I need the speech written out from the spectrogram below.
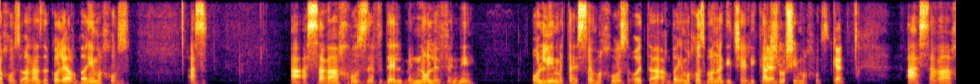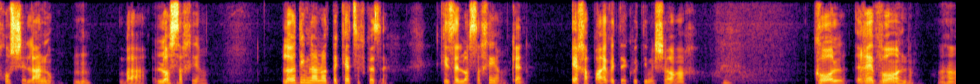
20% או הנסדק עולה 40%, אז ה-10% הבדל בינו לביני, עולים את ה-20% או את ה-40%, בוא נגיד שיהיה לי כן. 30%. כן. העשרה אחוז שלנו. בלא סחיר, לא יודעים לעלות בקצב כזה, כי זה לא סחיר. כן. איך ה private equity משוערך? כל רבעון אהה.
